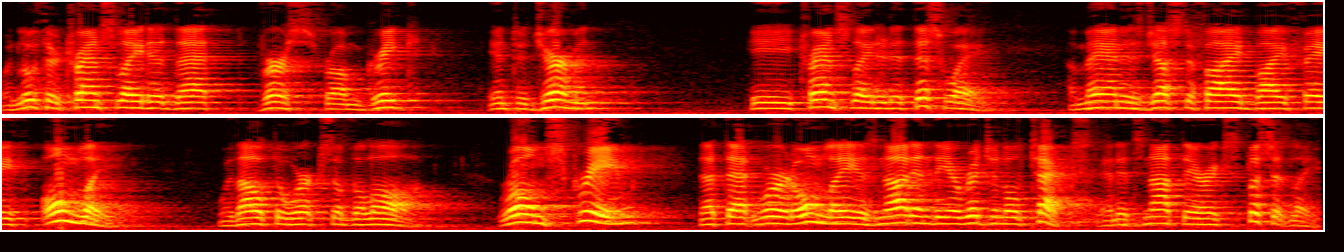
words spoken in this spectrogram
When Luther translated that verse from Greek into German, he translated it this way a man is justified by faith only without the works of the law. Rome screamed that that word only is not in the original text and it's not there explicitly,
